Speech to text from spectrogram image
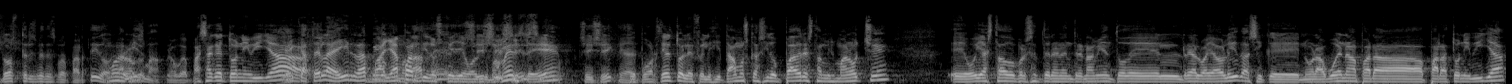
Dos, tres veces por partido, Bueno, la lo- misma. Lo, que pasa que Tony Villa. Y hay que hacerla ahí rápido, Vaya partidos que lleva sí, últimamente, sí, sí. ¿eh? Sí, sí, que- Que por cierto, le felicitamos que ha sido padre esta misma noche. Eh, hoy ha estado presente en el entrenamiento del Real Valladolid, así que enhorabuena para, para Tony Villa,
